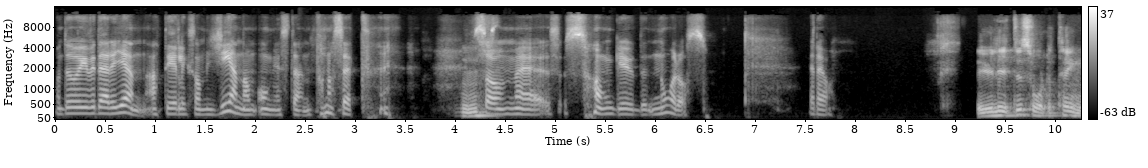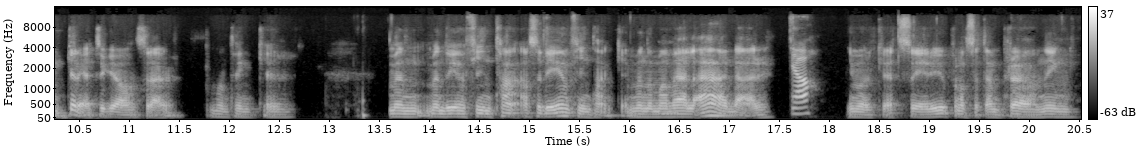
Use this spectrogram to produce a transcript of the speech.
Och då är vi där igen, att det är liksom genom ångesten på något sätt Mm. som, eh, som Gud når oss. Eller ja. Det är ju lite svårt att tänka det tycker jag. Sådär. Man tänker, men, men det, är en fin alltså det är en fin tanke. Men när man väl är där ja, i mörkret så är det ju på något sätt en prövning.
